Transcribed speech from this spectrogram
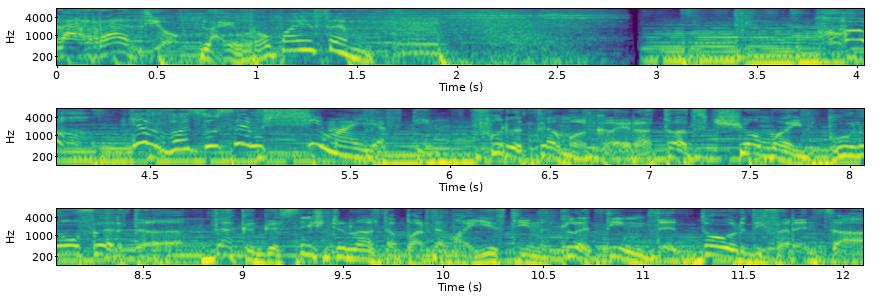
la radio, la Europa FM. Ha! Îl văzusem și mai ieftin. Fără teamă că ai ratat cea mai bună ofertă. Dacă găsești în altă parte mai ieftin, plătim de două ori diferența.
